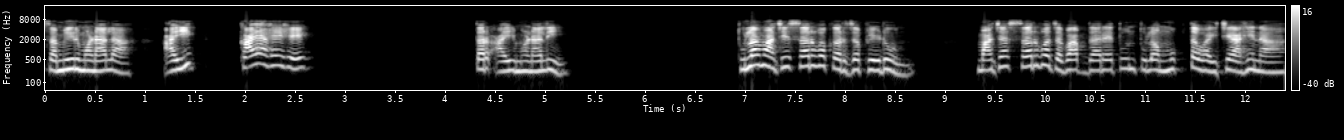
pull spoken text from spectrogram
समीर म्हणाला आई काय आहे हे? तर आई म्हणाली तुला माझे सर्व कर्ज फेडून माझ्या सर्व जबाबदाऱ्यातून तुला मुक्त व्हायचे आहे ना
